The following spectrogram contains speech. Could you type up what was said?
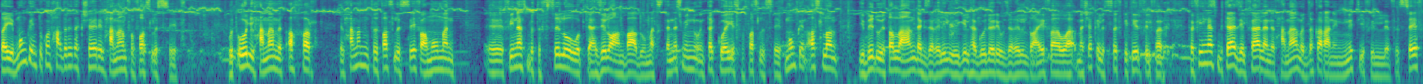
طيب ممكن تكون حضرتك شاري الحمام في فصل الصيف وتقول الحمام اتأخر. الحمام في فصل الصيف عموما في ناس بتفصله وبتعزله عن بعضه وما تستناش منه إنتاج كويس في فصل الصيف. ممكن أصلا يبيض ويطلع عندك زغاليل ويجي لها جدري وزغاليل ضعيفة ومشاكل الصيف كتير في الفرخ ففي ناس بتعزل فعلا الحمام الذكر عن النتي في في الصيف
